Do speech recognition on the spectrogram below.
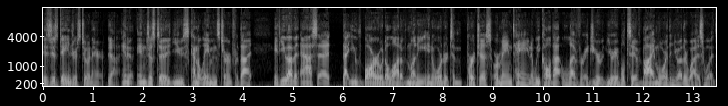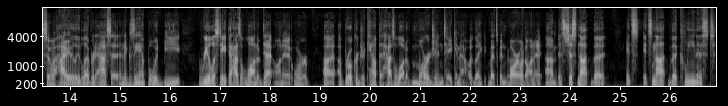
is just dangerous to inherit. Yeah. And, yeah. and just to use kind of layman's term for that, if you have an asset that you've borrowed a lot of money in order to purchase or maintain, we call that leverage. You're, you're able to buy more than you otherwise would. So, a highly levered asset, an example would be real estate that has a lot of debt on it or uh, a brokerage account that has a lot of margin taken out, like that's been borrowed on it. Um, it's just not the it's it's not the cleanest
